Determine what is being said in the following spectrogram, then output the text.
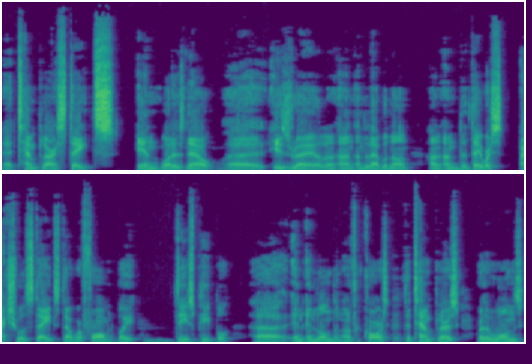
uh, Templar states in what is now uh, Israel and, and Lebanon, and, and they were actual states that were formed by these people uh, in in London, and of course the Templars were the ones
